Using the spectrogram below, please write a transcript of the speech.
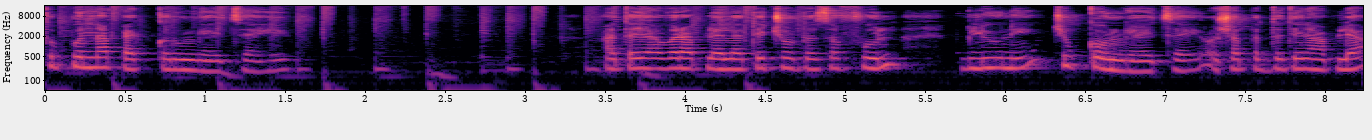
तो पुन्हा पॅक करून घ्यायचा आहे. आता यावर आपल्याला ते छोटंसं फूल ग्लूने चिपकवून घ्यायचं आहे. अशा पद्धतीने आपल्या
